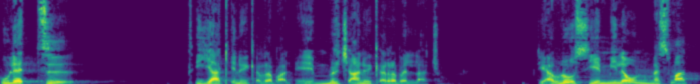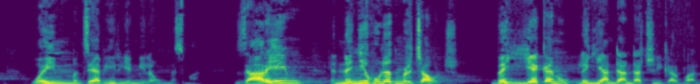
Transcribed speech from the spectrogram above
ሁለት ጥያቄ ነው ይቀረባል ምርጫ ነው የቀረበላቸው። ዲያብሎስ የሚለውን መስማት ወይም እግዚአብሔር የሚለውን መስማት። ዛሬም እነኚህ ሁለት ምርጫዎች በየቀኑ ለእያንዳንዳችን ይቀርባሉ።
